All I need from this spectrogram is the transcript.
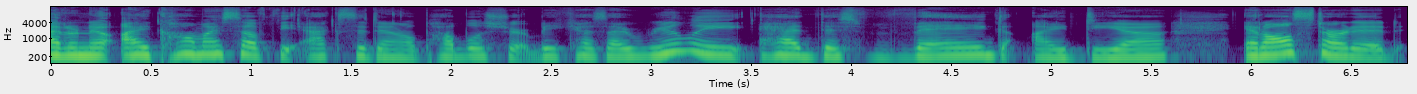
I don't know. I call myself the accidental publisher because I really had this vague idea. It all started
